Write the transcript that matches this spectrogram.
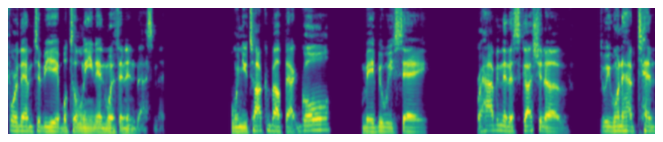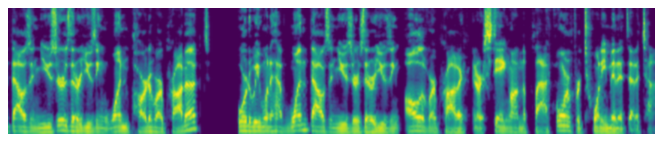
for them to be able to lean in with an investment. When you talk about that goal, maybe we say, we're having the discussion of do we want to have 10,000 users that are using one part of our product? Or do we want to have 1,000 users that are using all of our product and are staying on the platform for 20 minutes at a time?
